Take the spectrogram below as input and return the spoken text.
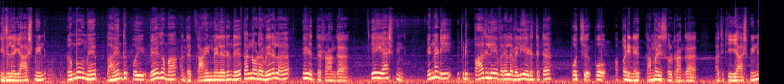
இதுல யாஸ்மின் ரொம்பவுமே பயந்து போய் வேகமா அந்த காயின் மேல இருந்து தன்னோட விரலை எடுத்துடுறாங்க. ஏய் யாஷ்மின் என்னடி இப்படி பாதிலே விரலை வெளியே எடுத்துட்ட? போச்சு போ அப்படின்னு கமலி சொல்றாங்க. அதுக்கு யாஷ்மின்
